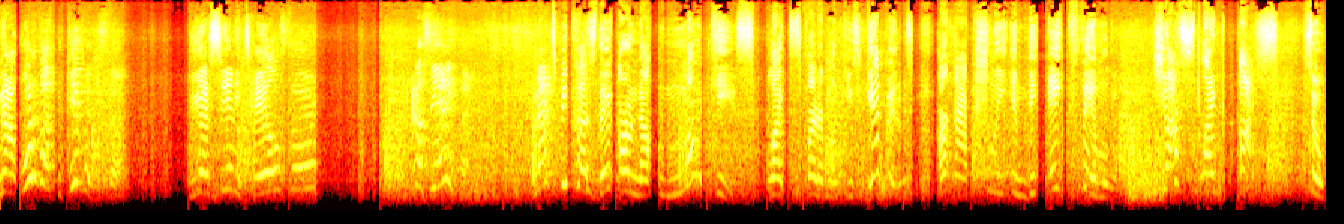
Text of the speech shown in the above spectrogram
Now, what about the gibbons, though? You guys see any tails there? I don't see anything. And that's because they are not monkeys like spider monkeys. Gibbons are actually in the ape family, just like us. So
